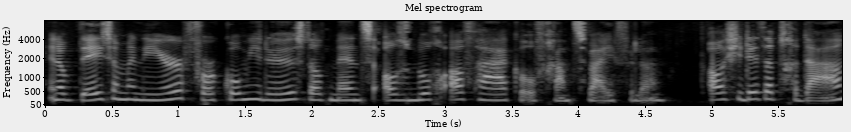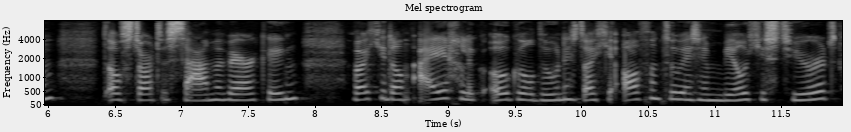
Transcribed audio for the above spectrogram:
En op deze manier voorkom je dus dat mensen alsnog afhaken of gaan twijfelen. Als je dit hebt gedaan, dan start de samenwerking. Wat je dan eigenlijk ook wil doen, is dat je af en toe eens een mailtje stuurt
